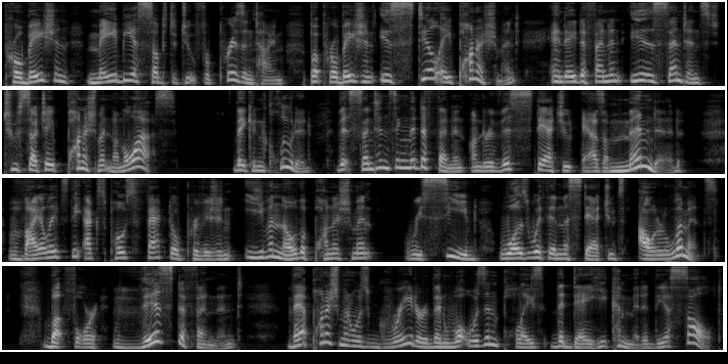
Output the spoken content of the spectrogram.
probation may be a substitute for prison time, but probation is still a punishment, and a defendant is sentenced to such a punishment nonetheless. They concluded that sentencing the defendant under this statute as amended violates the ex post facto provision even though the punishment received was within the statute's outer limits. But for this defendant, that punishment was greater than what was in place the day he committed the assault.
